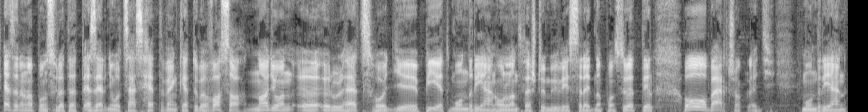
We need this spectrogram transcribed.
Ezen a napon született 1872-ben Vasa. Nagyon örülhetsz, hogy Piet Mondrian holland festőművésszel egy napon születtél. Ó, bár csak egy Mondrian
